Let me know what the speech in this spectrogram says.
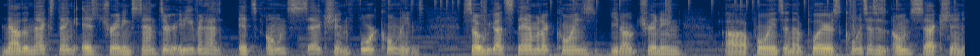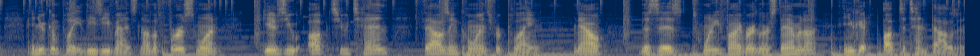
Now the next thing is training center. It even has its own section for coins. So we got stamina coins, you know, training uh, points and then players. Coins has its own section and you play these events. Now the first one gives you up to 10,000 coins for playing. Now this is 25 regular stamina and you get up to 10,000.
